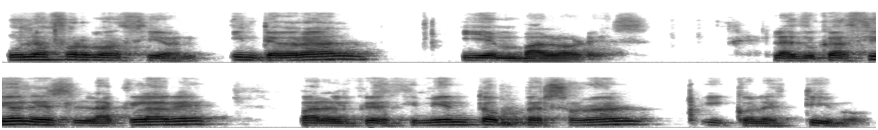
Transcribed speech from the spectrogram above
una formación integral y en valores. La educación es la clave para el crecimiento personal y colectivo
